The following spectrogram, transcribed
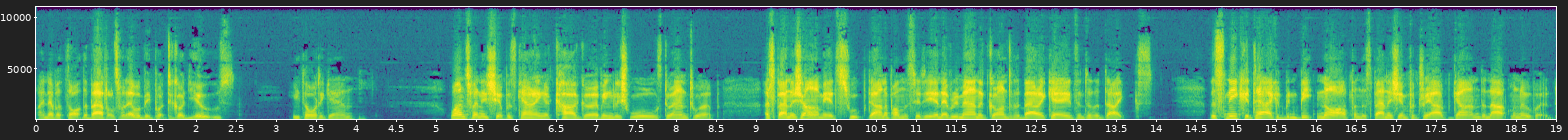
I never thought the battles would ever be put to good use, he thought again. Once when his ship was carrying a cargo of English wools to Antwerp, a Spanish army had swooped down upon the city, and every man had gone to the barricades and to the dikes. The sneak attack had been beaten off, and the Spanish infantry outgunned and outmanoeuvred.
